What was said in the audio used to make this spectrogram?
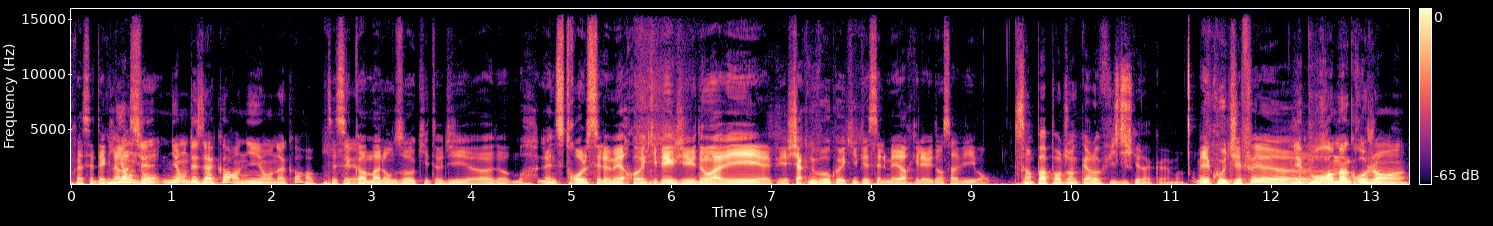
Après ces ni, en déclarations, dé- ni en désaccord ni en accord. c'est- comme Alonso qui te dit euh, Lance Stroll, c'est le meilleur coéquipier que j'ai eu dans ma vie. Et puis chaque nouveau coéquipier, c'est le meilleur qu'il a eu dans sa vie. Bon. Sympa pour Giancarlo est là quand même. hein. Mais écoute, j'ai fait. euh, Il est pour Romain Grosjean. Hein.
